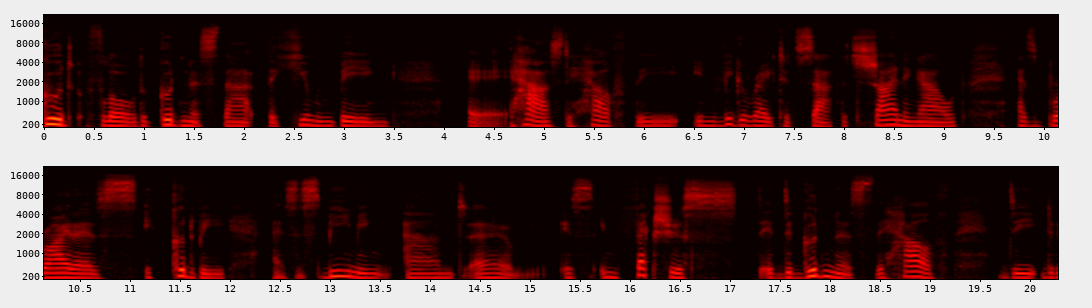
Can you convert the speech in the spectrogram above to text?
good flow, the goodness that the human being uh, has, the health, the invigorated self that's shining out as bright as it could be, as it's beaming and um, is infectious. The, goodness, the health, the the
